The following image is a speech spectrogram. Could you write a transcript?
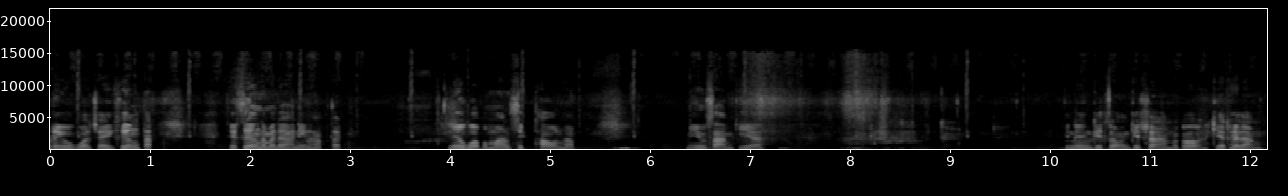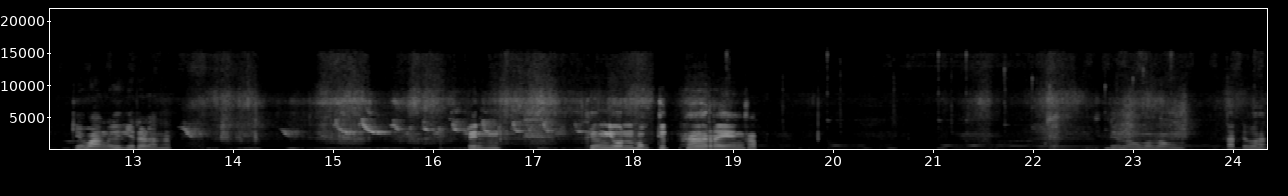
เร็วกว่าใช้เครื่องตัดใช้เครื่องธรรมดานี่แหละครับ ตัดเร็วกว่าประมาณ 10 เท่านะครับ มีอยู่3เกียร์เกียร์หนึ่งเกียร์สองเกียร์สามแล้วก็เกียร์ถอยหลัง เกียร์ว่างแล้วก็เกียร์ถอยหลังครับ เป็นเครื่องยนต์ 6.5 แรงครับ เดี๋ยวเรามาลอง ตัดดูฮะ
